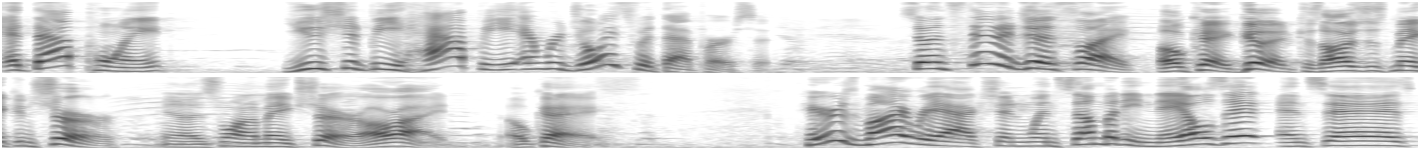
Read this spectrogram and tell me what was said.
at that point, you should be happy and rejoice with that person. So instead of just like, okay, good, because I was just making sure. You know, I just want to make sure. All right, okay. Here's my reaction when somebody nails it and says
